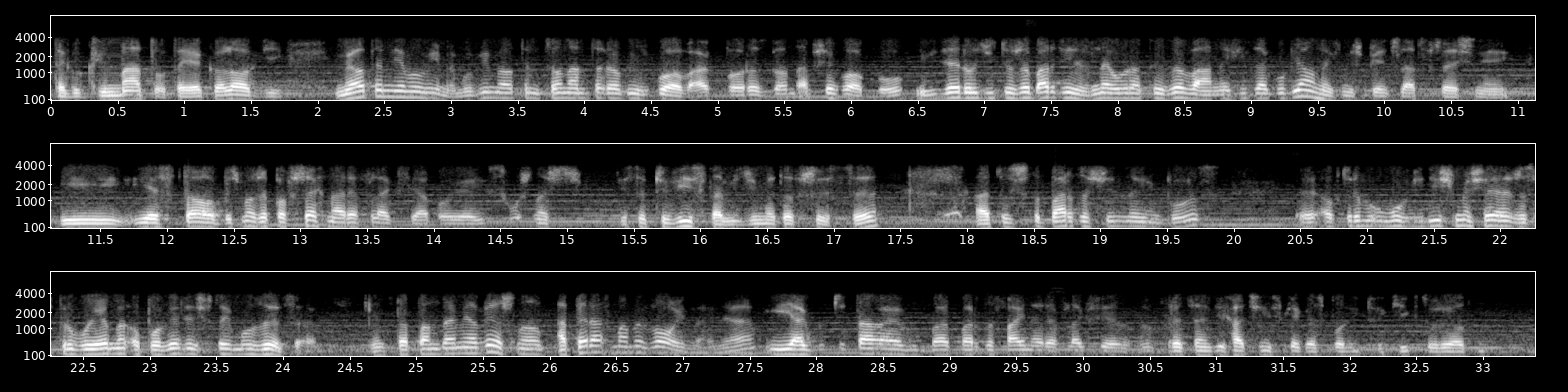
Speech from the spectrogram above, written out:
tego klimatu, tej ekologii. My o tym nie mówimy. Mówimy o tym, co nam to robi w głowach, bo rozglądam się wokół i widzę ludzi dużo bardziej zneurotyzowanych i zagubionych niż pięć lat wcześniej. I jest to być może powszechna refleksja, bo jej słuszność jest oczywista, widzimy to wszyscy, ale to jest to bardzo silny impuls, y, o którym umówiliśmy się, że spróbujemy opowiedzieć w tej muzyce. Więc ta pandemia, wiesz, no, a teraz mamy wojnę, nie? I jakby czytałem ba bardzo fajne refleksje w recenzji Hacińskiego z polityki, który od,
